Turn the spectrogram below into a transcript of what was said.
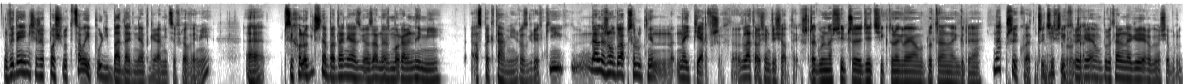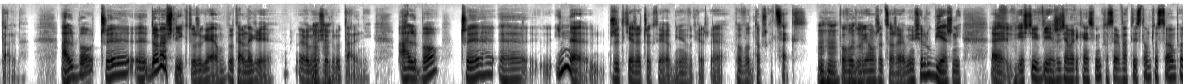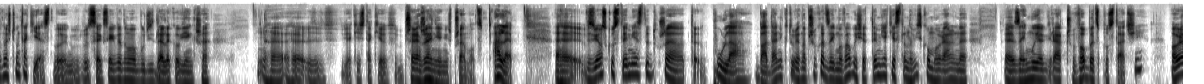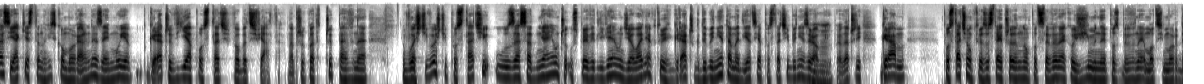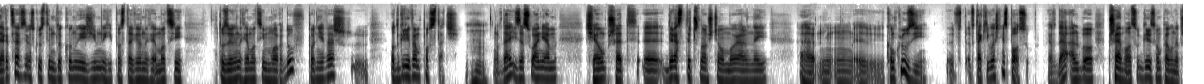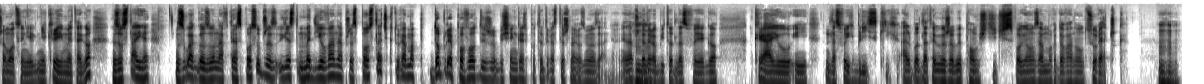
wydaje mi się, że pośród całej puli badań nad grami cyfrowymi e, psychologiczne badania związane z moralnymi aspektami rozgrywki należą do absolutnie najpierwszych, no, lata 80. Jeszcze. W szczególności czy dzieci, które grają w brutalne gry. Na przykład, czy dzieci, które grają w brutalne gry robią się brutalne. Albo czy y, dorośli, którzy grają w brutalne gry robią mhm. się brutalni. Albo czy e, inne brzydkie rzeczy, które robimy w grze, powód na przykład seks mhm, powodują, mhm. że co, że robią się lubieżni. E, jeśli wierzyć amerykańskim konserwatystom, to z całą pewnością tak jest, bo seks, jak wiadomo, budzi daleko większe e, e, jakieś takie przerażenie niż przemoc. Ale w związku z tym jest duża pula badań, które na przykład zajmowały się tym, jakie stanowisko moralne zajmuje gracz wobec postaci, oraz jakie stanowisko moralne zajmuje gracz via postać wobec świata. Na przykład, czy pewne właściwości postaci uzasadniają czy usprawiedliwiają działania, których gracz, gdyby nie ta mediacja postaci, by nie zrobił, mhm. prawda? Czyli gram postacią, która zostaje przede mną podstawiona jako zimny, pozbawiony emocji morderca, w związku z tym dokonuje zimnych i postawionych emocji, pozbawionych emocji mordów, ponieważ y, odgrywam postać, mhm. prawda? I zasłaniam się przed e, drastycznością moralnej e, konkluzji w, w, taki właśnie sposób, prawda? Albo przemoc, gry są pełne przemocy, nie, nie kryjmy tego, zostaje złagodzona w ten sposób, że jest mediowana przez postać, która ma dobre powody, żeby sięgać po te drastyczne rozwiązania. Nie? Na przykład mhm. robi to dla swojego kraju i dla swoich bliskich, albo dlatego, żeby pomścić swoją zamordowaną córeczkę. Mhm.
